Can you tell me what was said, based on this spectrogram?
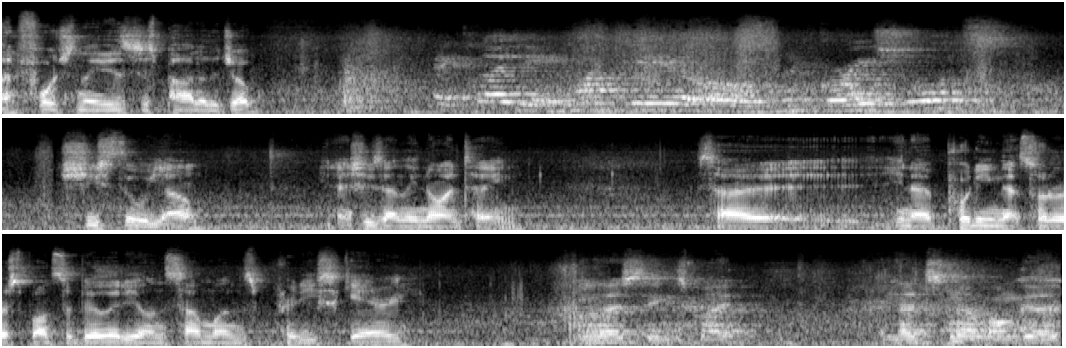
Unfortunately, it's just part of the job. Hey, clothing, one pair of grey shorts. She's still young. You know, she's only 19. So, you know, putting that sort of responsibility on someone's pretty scary. One of those things, mate. And that's no longer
